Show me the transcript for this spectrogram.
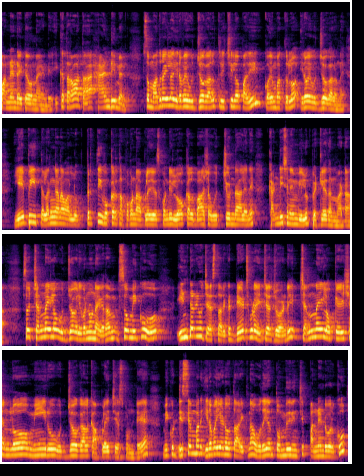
పన్నెండు అయితే ఉన్నాయండి. ఇక తర్వాత హ్యాండీమెన్. సో మదురైలో ఇరవై ఉద్యోగాలు త్రిచిలో పది కోయంబత్తూర్లో ఇరవై ఉద్యోగాలు ఉన్నాయి ఏపీ తెలంగాణ వాళ్ళు ప్రతి ఒక్కరు తప్పకుండా అప్లై చేసుకోండి. లోకల్ భాష వచ్చి ఉండాలి అనే కండిషన్ ఏం వీళ్ళు పెట్టలేదన్నమాట. సో చెన్నైలో ఉద్యోగాలు ఇవన్నీ ఉన్నాయి కదా. సో మీకు ఇంటర్వ్యూ చేస్తారు. ఇక్కడ డేట్స్ కూడా ఇచ్చారు చూడండి. చెన్నై లొకేషన్లో మీరు ఉద్యోగాలకు అప్లై చేసుకుంటే మీకు డిసెంబర్ ఇరవై ఏడవ తారీఖున ఉదయం తొమ్మిది నుంచి పన్నెండు వరకు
